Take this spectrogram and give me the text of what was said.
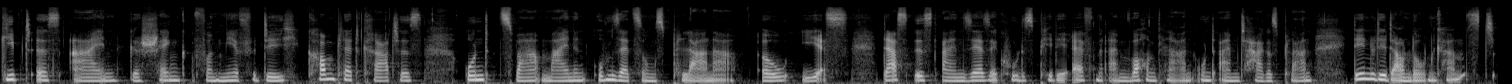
gibt es ein Geschenk von mir für dich, komplett gratis, und zwar meinen Umsetzungsplaner. Oh yes, das ist ein sehr, sehr cooles PDF mit einem Wochenplan und einem Tagesplan, den du dir downloaden kannst.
